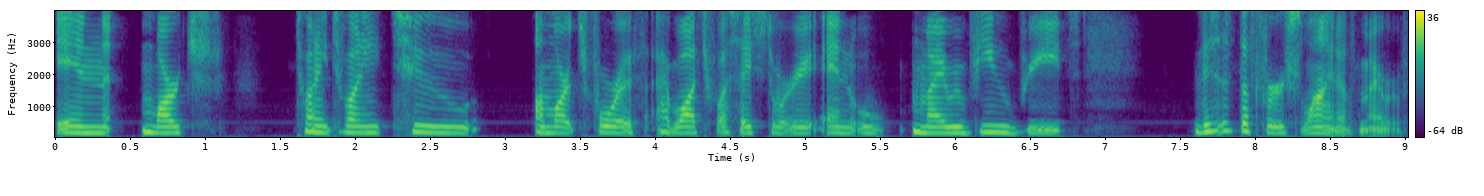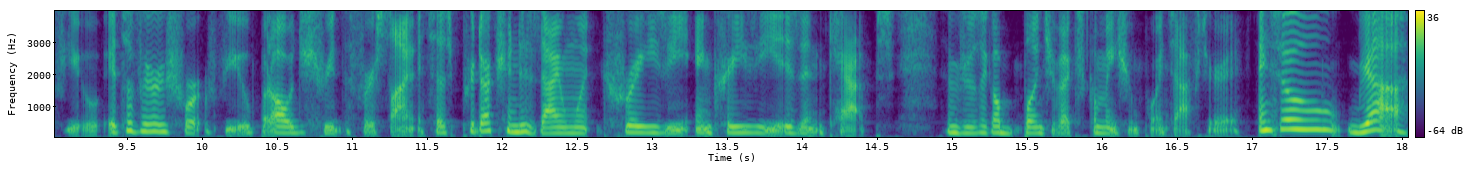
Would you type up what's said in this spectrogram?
in March 2022 on March 4th, I watched West Side Story, and my review reads this is the first line of my review. It's a very short review, but I'll just read the first line. It says production design went crazy, and crazy is in caps. And there's like a bunch of exclamation points after it. And so, yeah,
